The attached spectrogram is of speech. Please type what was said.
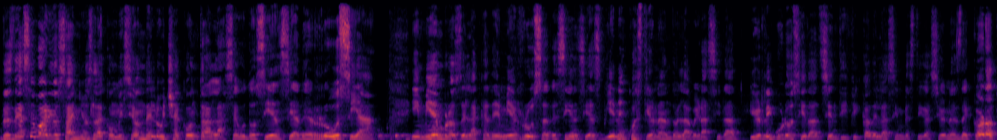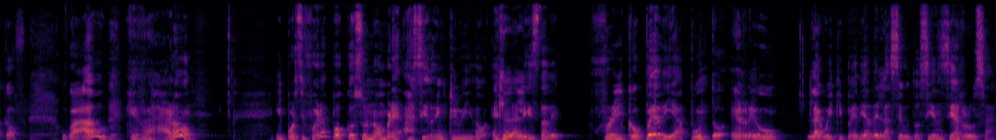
Desde hace varios años, la Comisión de Lucha contra la Pseudociencia de Rusia y miembros de la Academia Rusa de Ciencias vienen cuestionando la veracidad y rigurosidad científica de las investigaciones de Korotkov. ¡Wow! ¡Qué raro! Y por si fuera poco, su nombre ha sido incluido en la lista de freakopedia.ru, la Wikipedia de la pseudociencia rusa.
